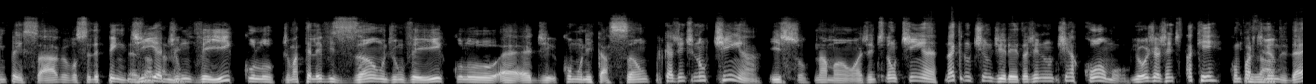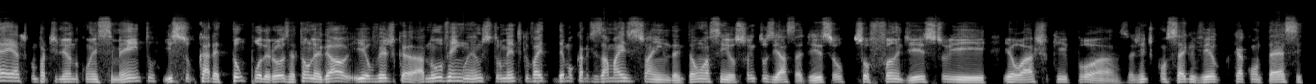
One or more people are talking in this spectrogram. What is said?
impensável. Você dependia Exatamente. de um veículo, de uma televisão, de um veículo é, é, de comunicação, porque a gente não tinha isso na mão. A gente não tinha, não é que não tinha o direito, a gente não tinha como. E hoje a gente está aqui, compartilhando Exato. ideias, compartilhando conhecimento. Isso, cara, é tão poderoso, é tão legal. E eu vejo que a nuvem é um instrumento que vai democratizar mais isso ainda. Então, assim, eu sou entusiasta disso, eu sou fã disso e eu acho que, pô, a gente consegue ver o que acontece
